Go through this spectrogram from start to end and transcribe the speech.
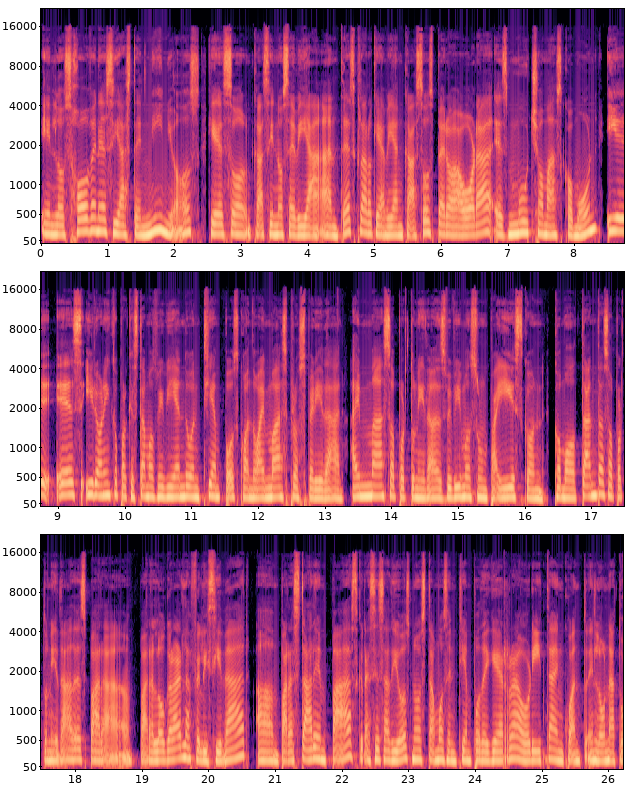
en los jóvenes y hasta en niños, que eso casi no se veía antes. Claro que habían casos, pero ahora es mucho más común. Y es irónico porque estamos viviendo en tiempos cuando hay más prosperidad, hay más oportunidades. Vivimos en un país con como tantas oportunidades para, para lograr la felicidad, um, para estar en paz. Gracias a Dios no estamos en tiempo de guerra ahorita en cuanto en lo natural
